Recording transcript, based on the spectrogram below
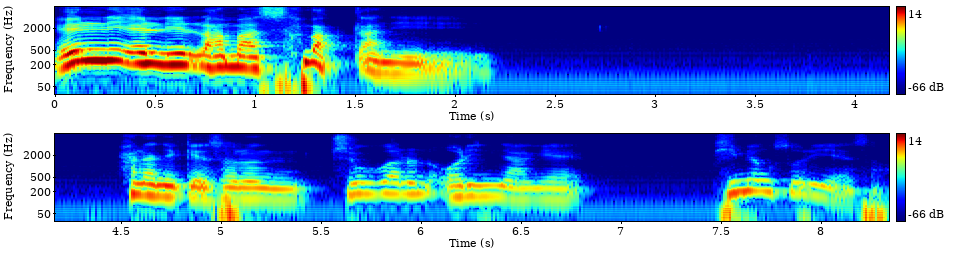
엘리 엘리 라마 사막다니 하나님께서는 죽어가는 어린 양의 비명소리에서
